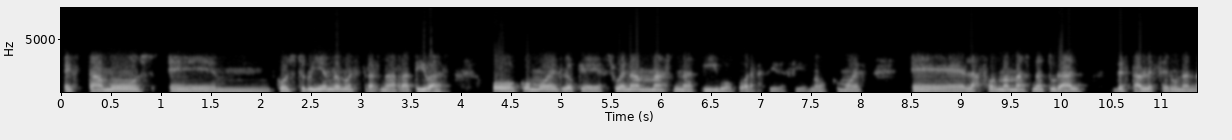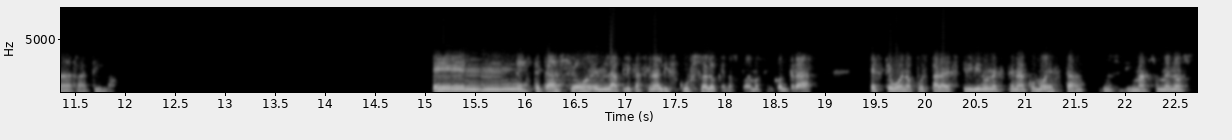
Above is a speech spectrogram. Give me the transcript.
estamos em, construyendo nuestras narrativas o cómo es lo que suena más nativo, por así decir, ¿no? Cómo es eh, la forma más natural de establecer una narrativa. En este caso, en la aplicación al discurso, lo que nos podemos encontrar es que, bueno, pues para describir una escena como esta, no sé si más o menos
